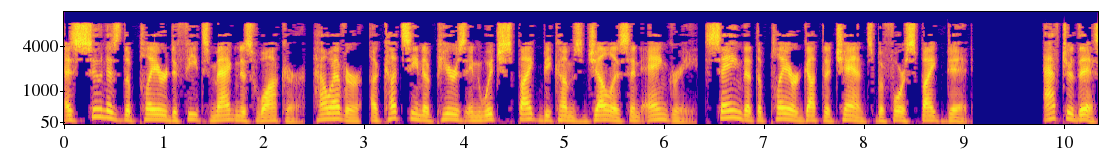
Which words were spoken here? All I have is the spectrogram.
As soon as the player defeats Magnus Walker, however, a cutscene appears in which Spike becomes jealous and angry, saying that the player got the chance before Spike did. After this,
